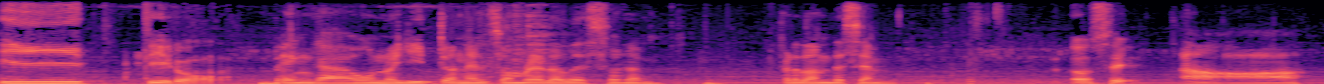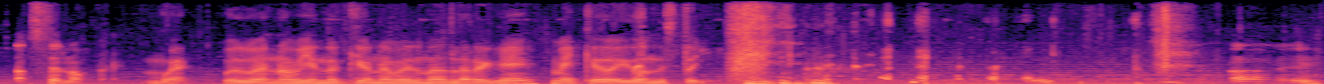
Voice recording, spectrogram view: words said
Y tiro Venga, un hoyito en el sombrero de Soram. Perdón, de Sem. 12. Ah, No se no pega. Bueno, pues bueno, viendo que una vez más la regué, me quedo ahí donde estoy. Ay,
